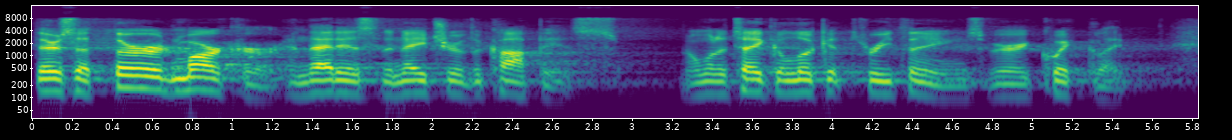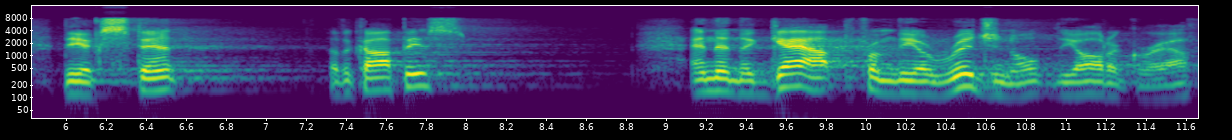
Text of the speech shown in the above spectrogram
There's a third marker, and that is the nature of the copies. I want to take a look at three things very quickly the extent of the copies, And then the gap from the original, the autograph,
